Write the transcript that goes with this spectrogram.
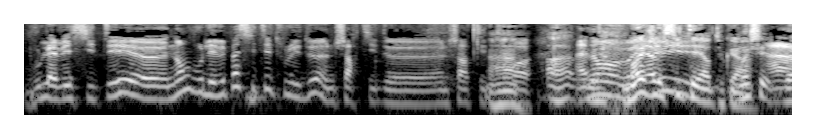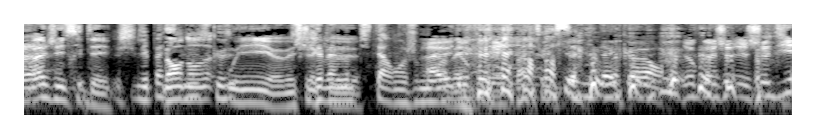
vous l'avez cité euh, non vous l'avez pas cité tous les deux Uncharted euh, Uncharted Ah. 3. Ah, non Moi, ah j'ai oui. cité en tout cas. Moi, j'ai- Ah. Moi, j'ai cité. Je l'ai pas Non, cité non, parce que, oui, euh, j'avais que- un petit arrangement Ah oui, donc, d'accord. Donc euh, je, je dis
